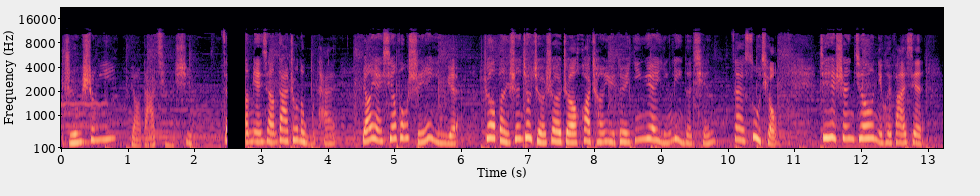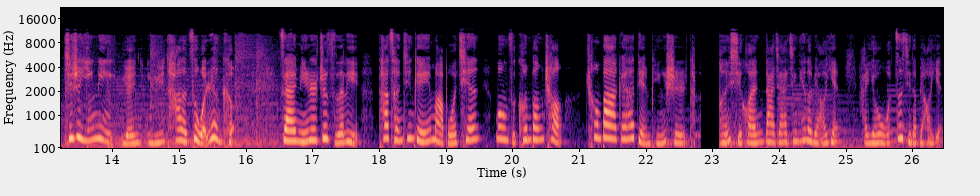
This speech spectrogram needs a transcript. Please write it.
只用声音表达情绪，在面向大众的舞台表演先锋实验音乐。这本身就折射着华晨宇对音乐引领的潜在诉求。继续深究，你会发现，其实引领源于他的自我认可。在《明日之子》里，他曾经给马伯骞、孟子坤帮唱，唱罢该他点评时，他很喜欢大家今天的表演，还有我自己的表演。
